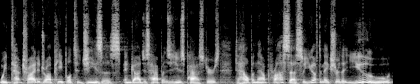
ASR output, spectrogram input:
we t- try to draw people to Jesus, and God just happens to use pastors to help in that process. So you have to make sure that you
